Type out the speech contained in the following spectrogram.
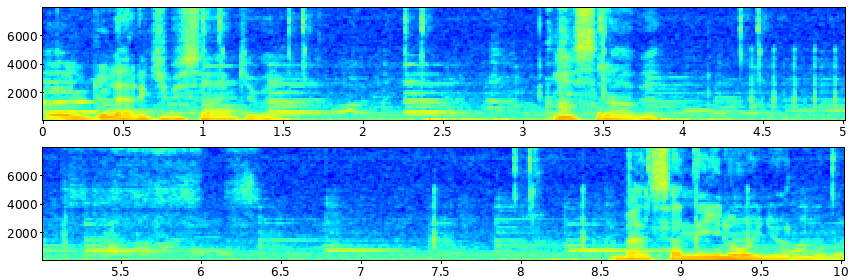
Öldüler gibi sanki be. İyisin abi. Ben seninle yine oynuyorum bunu.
